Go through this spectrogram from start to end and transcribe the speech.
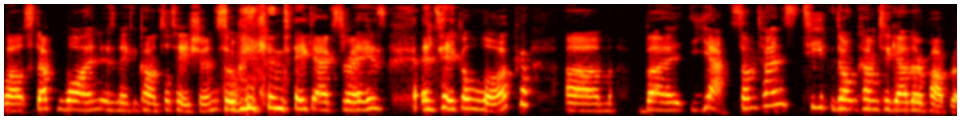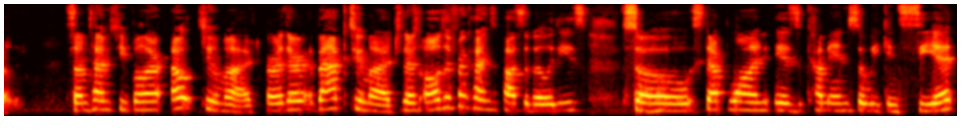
Well, step one is make a consultation so we can take x rays and take a look. Um, but yeah, sometimes teeth don't come together properly. Sometimes people are out too much or they're back too much. There's all different kinds of possibilities. So, step one is come in so we can see it.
